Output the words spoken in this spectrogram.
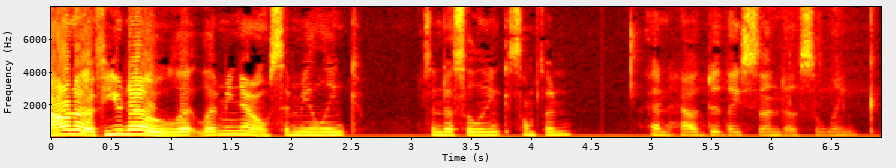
I don't know if you know, let let me know. Send me a link. Send us a link, something. And how did they send us a link?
